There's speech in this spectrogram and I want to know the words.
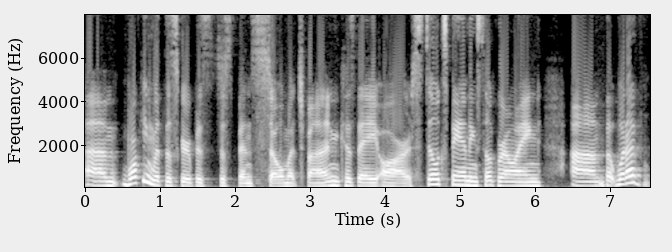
Um, working with this group has just been so much fun because they are still expanding, still growing. Um, but what I've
